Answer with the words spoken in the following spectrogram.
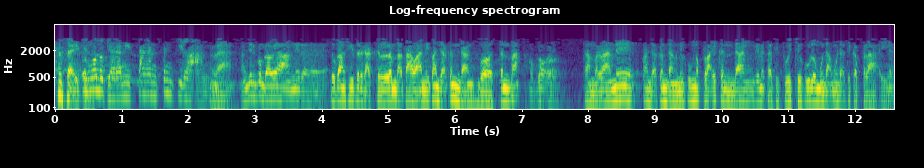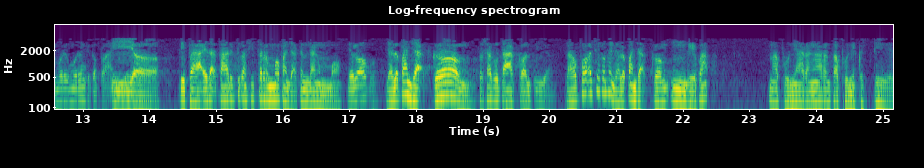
Saiki. Itu ngono diarani tangan pencilaan. Lah, anjir penggaweane rek. Tukang siter gak gelem tak tawani panjak kendang. Mboten Pak. Apa? Damelane panjak kendang niku ngeplaki kendang kene dadi bojo kula mundak-mundak dikeplaki. Nek muring-muring dikeplaki. Iya. Tibake tak tarik tukang siter mo panjak kendang mo. Jaluk apa? Jaluk panjak gong. Terus aku takon. Iya. Lah apa sih kono jaluk panjak gong? Nggih, Pak. Nabune arang-arang tabune. Iya.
